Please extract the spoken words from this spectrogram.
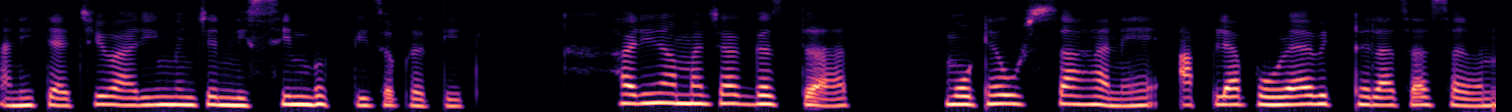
आणि त्याची वारी म्हणजे निस्सीम भक्तीचं प्रतीक. हरिनामाच्या गजरात मोठ्या उत्साहाने आपल्या पोळ्या विठ्ठलाचा सण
